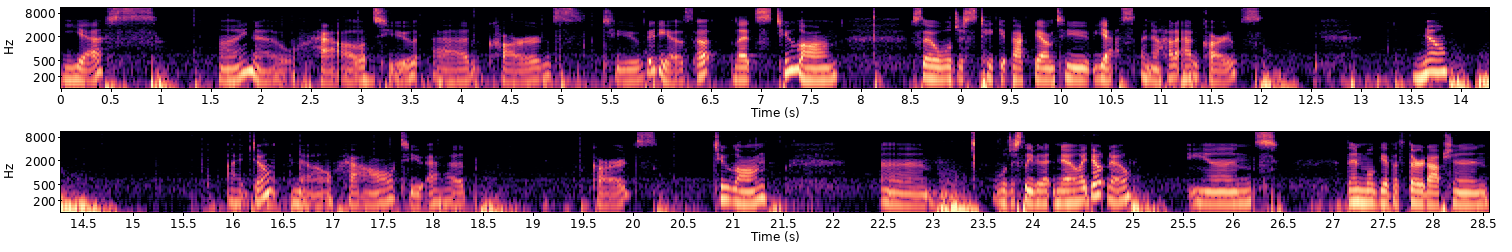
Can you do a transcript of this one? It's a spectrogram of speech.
yes. I know how to add cards to videos. Oh, that's too long. So we'll just take it back down to yes, I know how to add cards. No, I don't know how to add cards. Too long. Um, we'll just leave it at no, I don't know. And then we'll give a third option,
